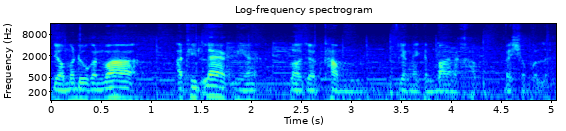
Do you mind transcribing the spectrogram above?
เดี๋ยวมาดูกันว่าอาทิตย์แรกเนี้ยเราจะทำยังไงกันบ้างนะครับ ไปชมกันเลย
